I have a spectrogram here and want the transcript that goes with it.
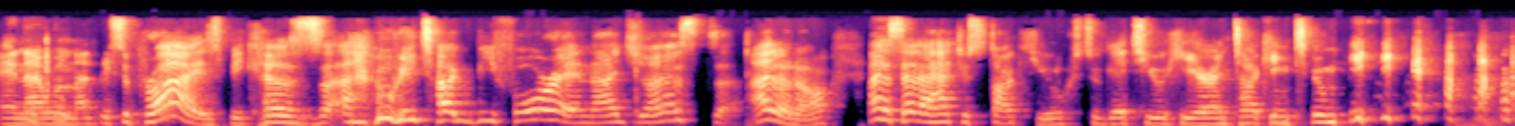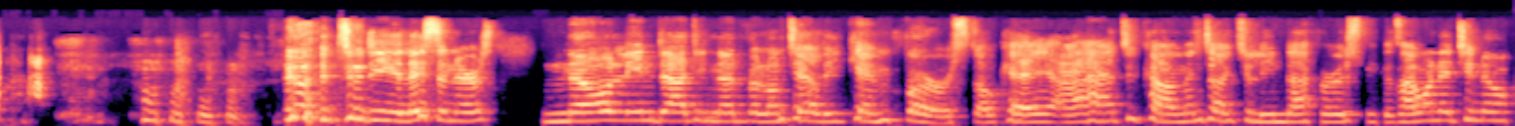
And I will not be surprised because uh, we talked before and I just, I don't know. I said I had to stalk you to get you here and talking to me. to, to the listeners, no, Linda did not voluntarily come first. Okay. I had to come and talk to Linda first because I wanted to know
